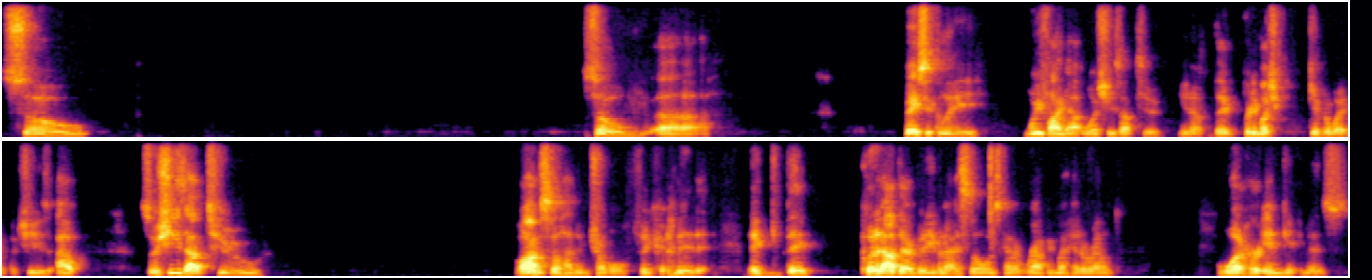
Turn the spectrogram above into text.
So. So uh, basically, we find out what she's up to. You know, they pretty much give it away. Like she's out. So she's out to. Well, I'm still having trouble figuring. I mean, they they put it out there, but even I still was kind of wrapping my head around what her end game is.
